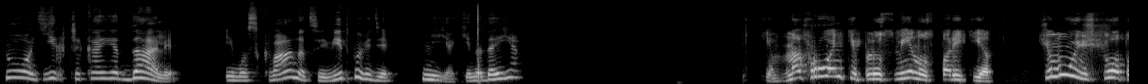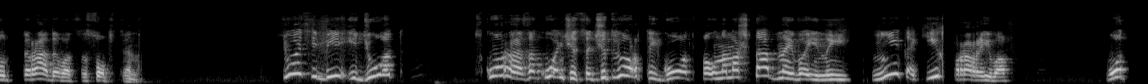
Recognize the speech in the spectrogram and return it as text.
Що їх чекає далі? І Москва на це відповіді ніякі не дає. На фронте плюс-минус паритет. Чему еще тут радоваться, собственно? Все себе идет. Скоро закончится четвертый год полномасштабной войны. Никаких прорывов. Вот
